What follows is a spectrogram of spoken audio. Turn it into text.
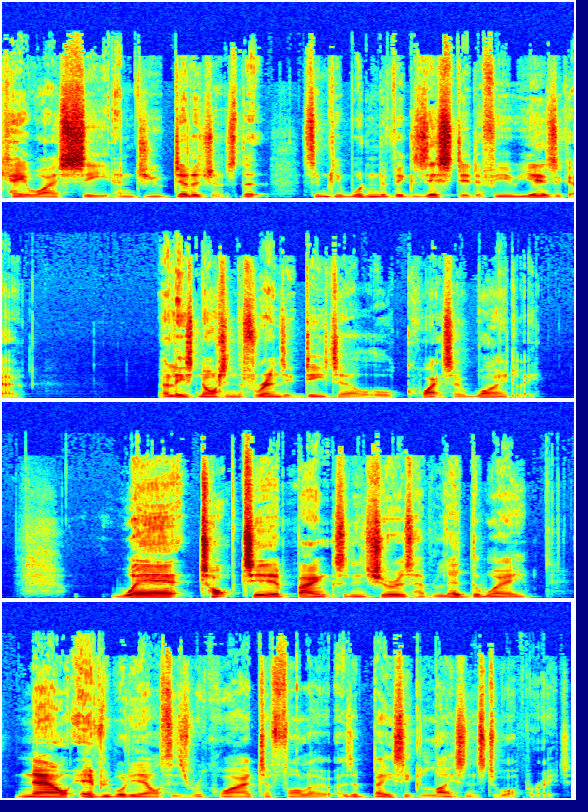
KYC and due diligence that simply wouldn't have existed a few years ago, at least not in the forensic detail or quite so widely. Where top tier banks and insurers have led the way, now everybody else is required to follow as a basic license to operate.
